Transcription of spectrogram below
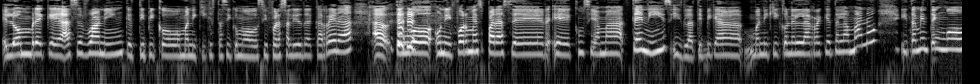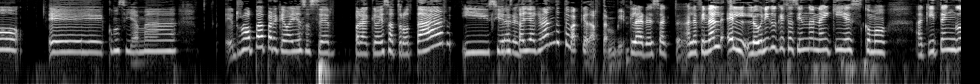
el hombre que hace running, que típico maniquí que está así como si fuera a salir de carrera. Ah, tengo uniformes para hacer, eh, ¿cómo se llama? Tenis y la típica maniquí con la raqueta en la mano. Y también tengo, eh, ¿cómo se llama? Eh, Ropa para que vayas a hacer, para que vayas a trotar y si eres Claro. talla grande te va a quedar también. Claro, exacto. A la final, el, lo único que está haciendo Nike es como, aquí tengo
